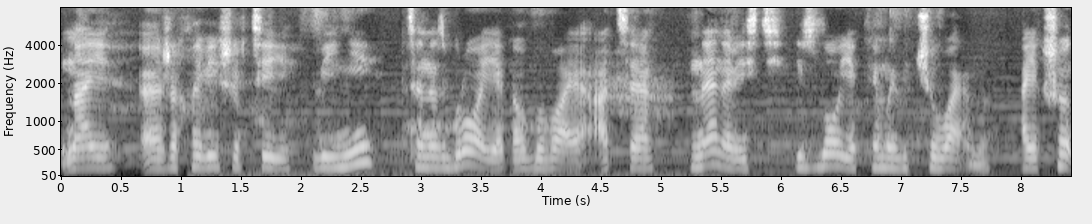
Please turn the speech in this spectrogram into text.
найжахливіше в цій війні це не зброя, яка вбиває, а це ненависть і зло, яке ми відчуваємо. А якщо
